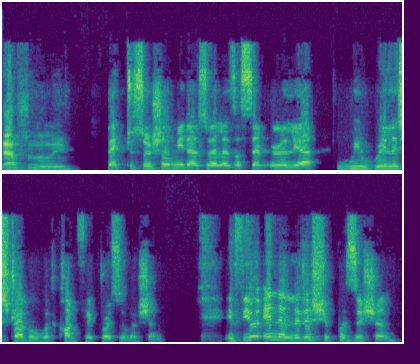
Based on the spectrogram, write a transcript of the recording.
Definitely. Back to social media as well as i said earlier we really struggle with conflict resolution. If you're in a leadership position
